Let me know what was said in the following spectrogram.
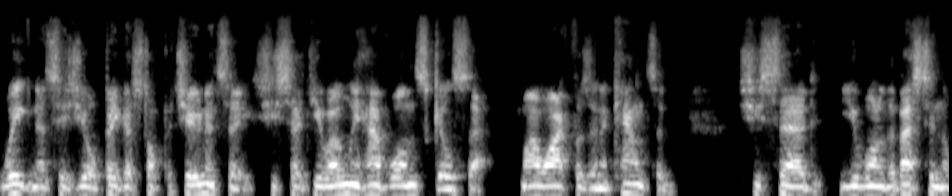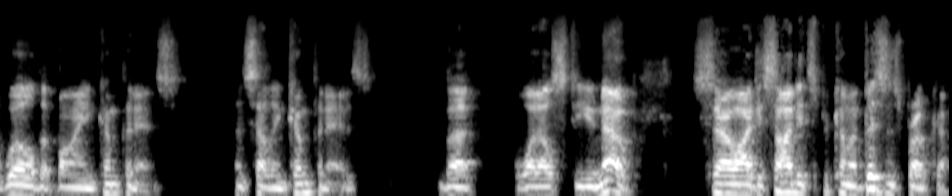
weakness is your biggest opportunity." She said, "You only have one skill set." My wife was an accountant. She said, "You're one of the best in the world at buying companies and selling companies, but what else do you know? So I decided to become a business broker.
